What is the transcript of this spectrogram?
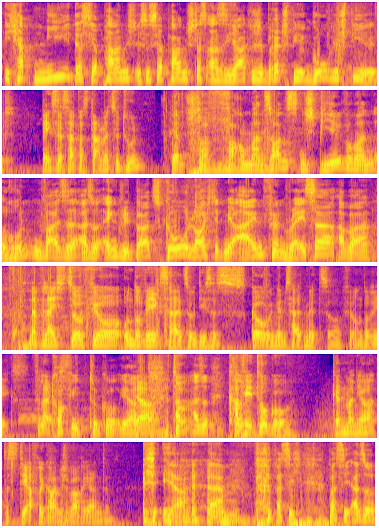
Ich habe nie das Japanisch, ist es Japanisch, das asiatische Brettspiel Go gespielt. Denkst du, das hat was damit zu tun? Ja, warum man sonst ein Spiel, wo man rundenweise, also Angry Birds Go leuchtet mir ein für einen Racer, aber Na, vielleicht so für unterwegs halt, so dieses Go, nimm's halt mit, so für unterwegs. Vielleicht. Coffee to go, ja. Ja, to also Kaffee Togo. Kennt man ja, das ist die afrikanische Variante. Ja, ähm, was ich, was ich, also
